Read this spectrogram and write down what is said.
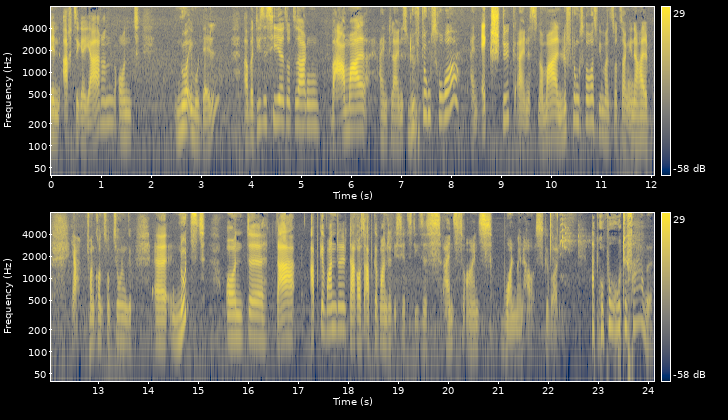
den 80er Jahren und nur im Modell. Aber dieses hier sozusagen war mal ein kleines Lüftungsrohr, ein Eckstück eines normalen Lüftungsrohrs, wie man es sozusagen innerhalb ja, von Konstruktionen äh, nutzt. Und äh, da abgewandelt, daraus abgewandelt ist jetzt dieses 1 zu 1 One-Man-House geworden. Apropos rote Farbe.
